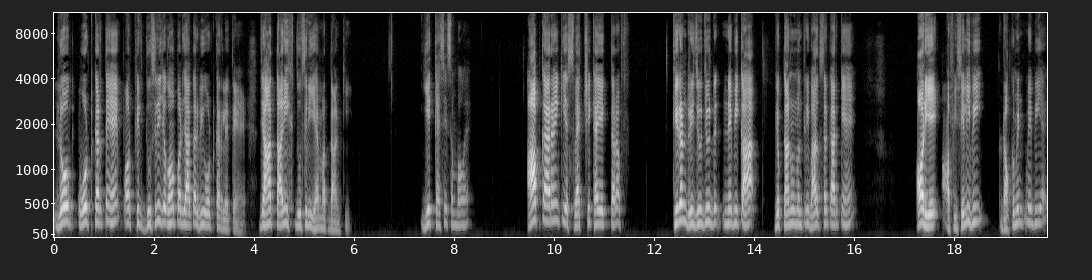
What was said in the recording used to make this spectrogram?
लोग वोट करते हैं और फिर दूसरी जगहों पर जाकर भी वोट कर लेते हैं, जहाँ तारीख दूसरी है मतदान की। ये कैसे संभव है? आप कह रहे हैं कि ये स्वैच्छिक है एक तरफ़। किरण रिजिजू ने भी कहा, जो कानून मंत्री भारत सरकार के हैं, और ये ऑफिशियली भी, डॉक्यूमेंट में भी है।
